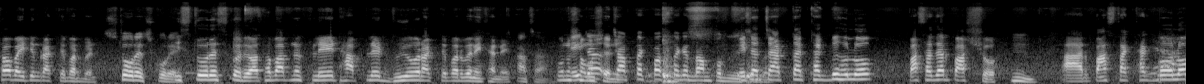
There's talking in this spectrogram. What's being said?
সব আইটেম রাখতে পারবেন। স্টোরেজ করে। স্টোরেজ করে অথবা আপনি প্লেট হাফ প্লেট ধুয়েও রাখতে পারবেন এখানে। আচ্ছা কোনো সমস্যা নেই। চার তাক পাঁচ তাকের দাম কত এটা চার তাক থাকবে হলো পাঁচ হাজার পাঁচশো। হুম। আর পাঁচ তাক থাকবে হলো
